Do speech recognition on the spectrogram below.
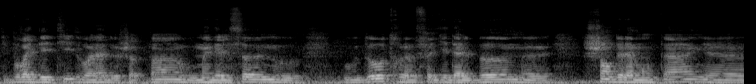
qui pourraient être des titres voilà, de Chopin ou Mendelssohn ou, ou d'autres feuillets d'albums, euh, Chants de la montagne euh,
